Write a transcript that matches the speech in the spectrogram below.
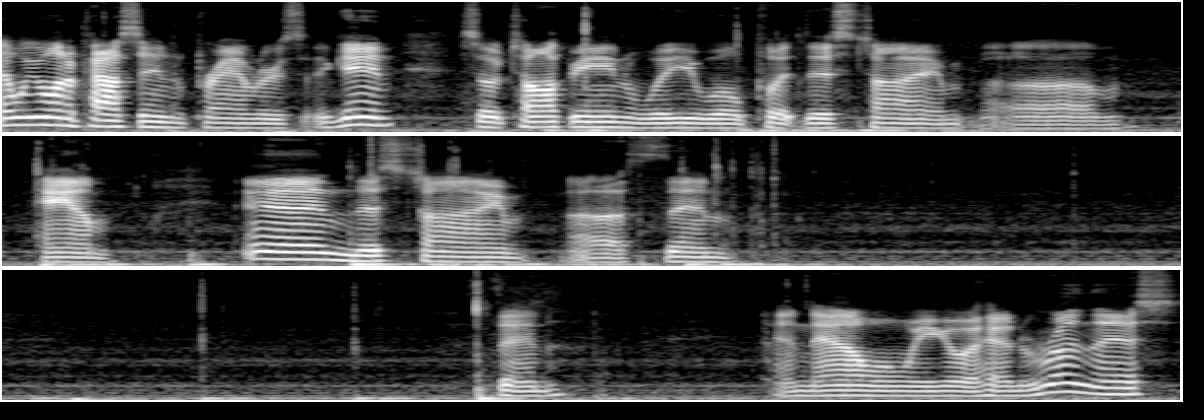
then we want to pass in parameters again. So topping, we will put this time um, ham, and this time uh, thin. Thin. And now when we go ahead and run this,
